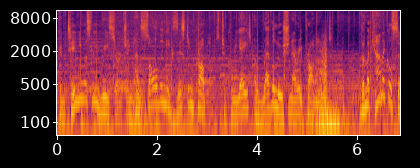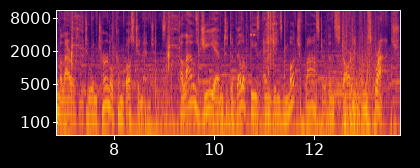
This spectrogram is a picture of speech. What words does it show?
continuously researching and solving existing problems to create a revolutionary product. The mechanical similarity to internal combustion engines allows GM to develop these engines much faster than starting from scratch.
